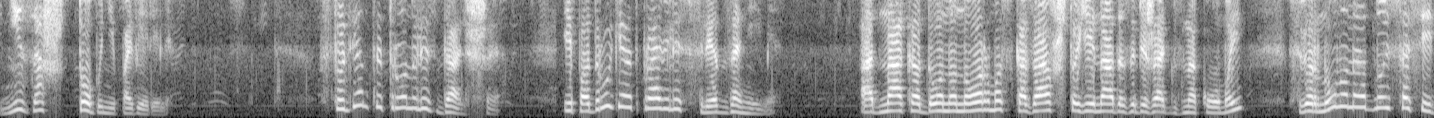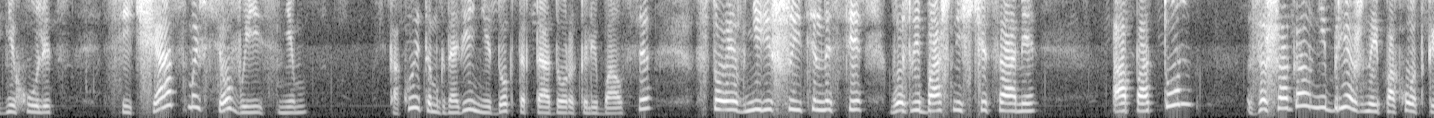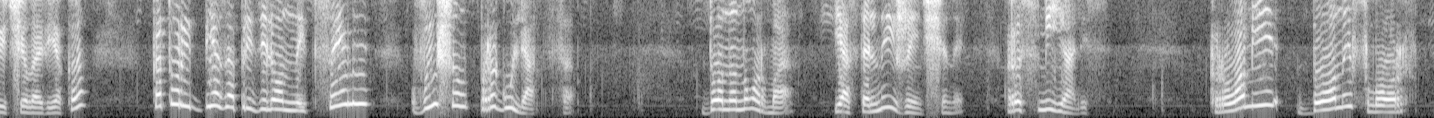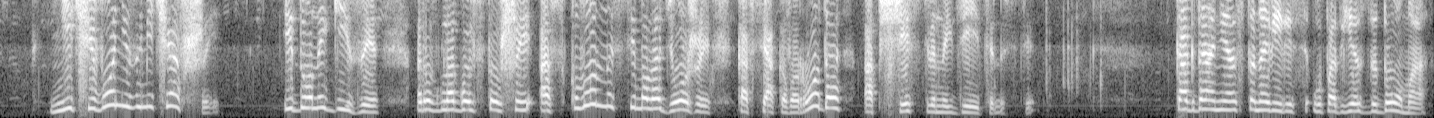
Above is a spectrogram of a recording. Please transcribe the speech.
ни за что бы не поверили. Студенты тронулись дальше, и подруги отправились вслед за ними. Однако Дона Норма, сказав, что ей надо забежать к знакомой, свернула на одной из соседних улиц. «Сейчас мы все выясним». Какое-то мгновение доктор Теодора колебался, стоя в нерешительности возле башни с часами, а потом зашагал небрежной походкой человека, который без определенной цели вышел прогуляться. Дона Норма и остальные женщины рассмеялись, кроме Доны Флор, ничего не замечавшей, и Доны Гизы, разглагольствовавшей о склонности молодежи ко всякого рода общественной деятельности. Когда они остановились у подъезда дома,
